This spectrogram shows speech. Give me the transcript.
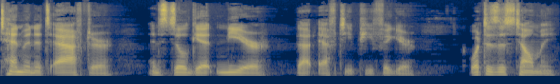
10 minutes after and still get near that FTP figure. What does this tell me?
